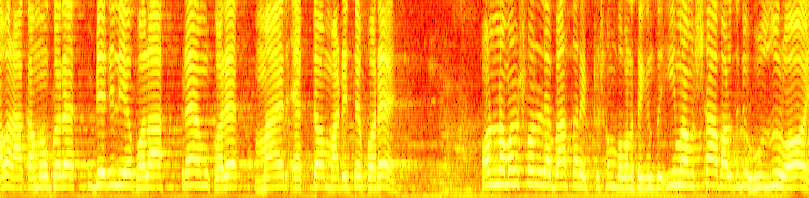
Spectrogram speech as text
আবার আকামও করে, বেডিলিয়ে ফলা, প্রেম করে, মায়ের একটাও মাটিতে পড়ে। অন্য মানুষ পড়লে বাঁচার একটু সম্ভাবনা থাকে, কিন্তু ইমাম সাহেব আর যদি হুজুর হয়,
